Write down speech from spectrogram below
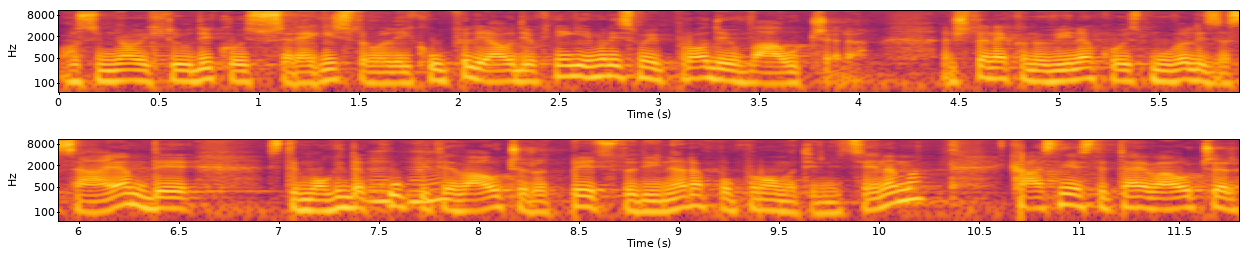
osim novih ljudi koji su se registrovali i kupili audio knjige, imali smo i prodaju vouchera. Znači, to je neka novina koju smo uveli za sajam, gde ste mogli da kupite mm -hmm. voucher od 500 dinara po promotivnim cenama. Kasnije ste taj voucher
